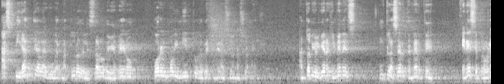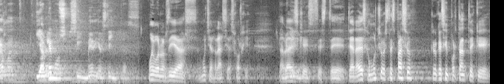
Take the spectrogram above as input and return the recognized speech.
aspirante a la gubernatura del Estado de Guerrero por el Movimiento de Regeneración Nacional. Antonio Elguera Jiménez, un placer tenerte en este programa y hablemos sin medias tintas. Muy buenos días, muchas gracias Jorge. La verdad es que este, te agradezco mucho este espacio. Creo que es importante que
